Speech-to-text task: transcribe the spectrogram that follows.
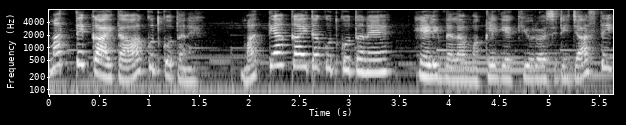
ಮತ್ತೆ ಕಾಯ್ತಾ ಕುತ್ಕೋತಾನೆ. ಮತ್ತ್ಯಾಕೆ ಕಾಯ್ತಾ ಕುತ್ಕೋತಾನೆ? ಹೇಳಿದ್ನಲ್ಲ ಮಕ್ಕಳಿಗೆ ಕ್ಯೂರಿಯಾಸಿಟಿ ಜಾಸ್ತಿ.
